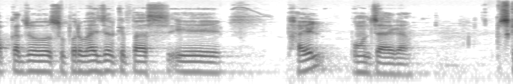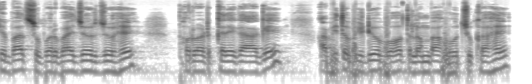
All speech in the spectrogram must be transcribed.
आपका जो सुपरवाइज़र के पास ये फ़ाइल पहुँच जाएगा। उसके बाद सुपरवाइज़र जो है फॉरवर्ड करेगा आगे। अभी तो वीडियो बहुत लंबा हो चुका है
